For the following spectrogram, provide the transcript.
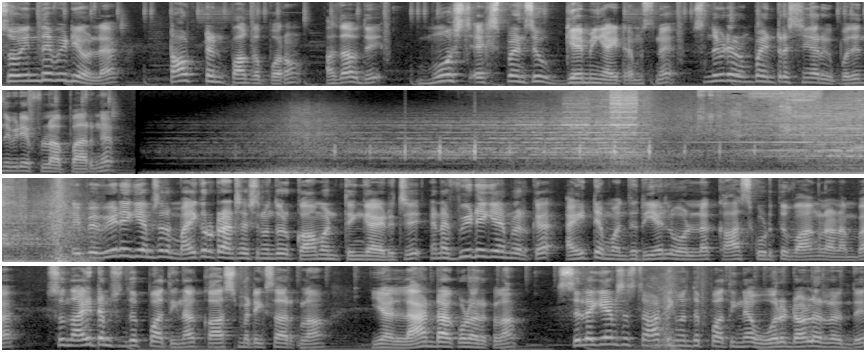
ஸோ இந்த வீடியோவில் டாப் டென் பார்க்க போகிறோம் அதாவது மோஸ்ட் எக்ஸ்பென்சிவ் கேமிங் ஐட்டம்ஸ்னு ஸோ இந்த வீடியோ ரொம்ப இன்ட்ரெஸ்டிங்காக இருக்க போது இந்த வீடியோ ஃபுல்லாக பாருங்கள் இப்போ வீடியோ கேம்ஸில் மைக்ரோ ட்ரான்சாக்ஷன் வந்து ஒரு காமன் திங் ஆயிடுச்சு. ஏன்னா வீடியோ கேமில் இருக்க ஐட்டம் வந்து ரியல் வேர்ல்டில் காசு கொடுத்து வாங்கலாம் நம்ம. ஸோ இந்த ஐட்டம்ஸ் வந்து பார்த்தீங்கன்னா காஸ்மெட்டிக்ஸாக இருக்கலாம் ஏன் லேண்டாக கூட இருக்கலாம். சில கேம்ஸ் ஸ்டார்டிங் வந்து பார்த்தீங்கன்னா ஒரு டாலர்லேருந்து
